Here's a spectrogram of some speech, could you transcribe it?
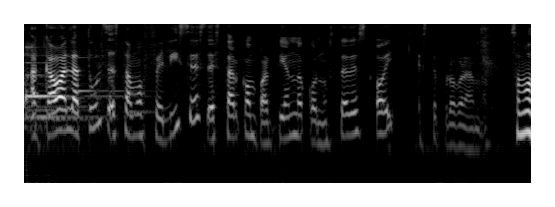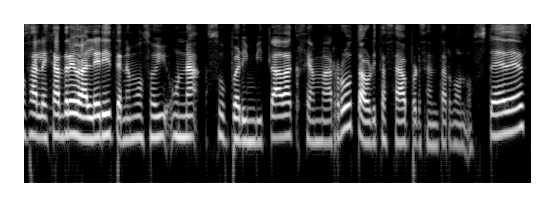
a Cabala Tools. Estamos felices de estar compartiendo con ustedes hoy este programa. Somos Alejandra y Valeria y tenemos hoy una super invitada que se llama Ruth. Ahorita se va a presentar con ustedes.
